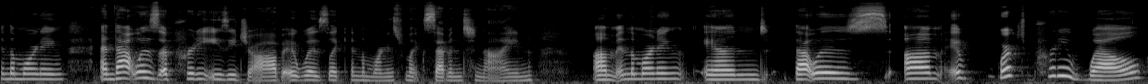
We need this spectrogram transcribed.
in the morning. And that was a pretty easy job. It was like in the mornings from like 7 to 9 um, in the morning. And that was, um, it worked pretty well.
